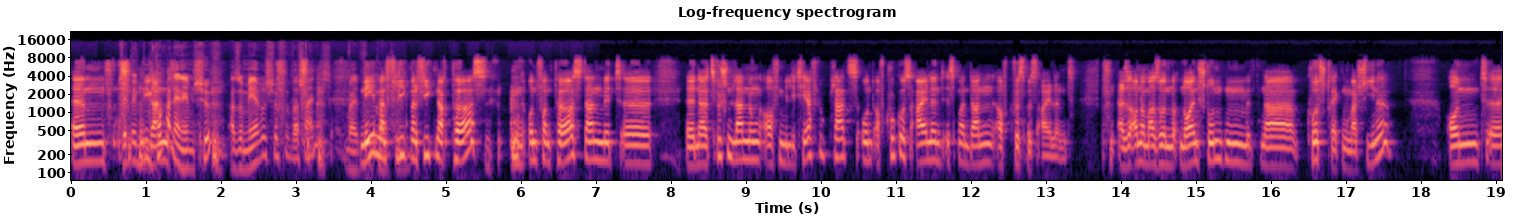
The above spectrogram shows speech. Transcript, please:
Ähm, Wie dann, kommt man denn im Schiff? Also mehrere Schiffe wahrscheinlich? Weil nee, man fliegt, man fliegt nach Perth und von Perth dann mit äh, einer Zwischenlandung auf dem Militärflugplatz und auf Cocos Island ist man dann auf Christmas Island. Also auch nochmal so neun Stunden mit einer Kurzstreckenmaschine. Und äh,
